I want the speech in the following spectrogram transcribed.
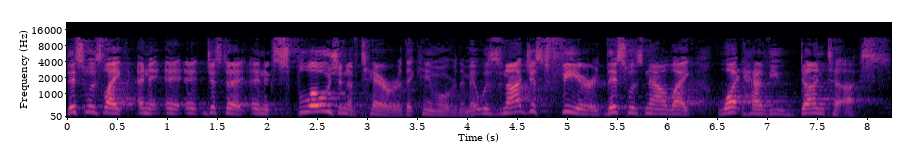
This was like an, a, a, just a, an explosion of terror that came over them. It was not just fear, this was now like, What have you done to us?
